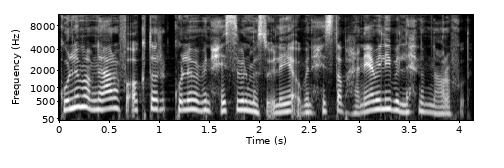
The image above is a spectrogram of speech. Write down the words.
كل ما بنعرف أكتر كل ما بنحس بالمسؤولية أو بنحس طب هنعمل إيه باللي إحنا بنعرفه ده؟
